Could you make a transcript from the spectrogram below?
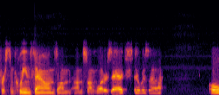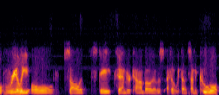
for some clean sounds on on the song Water's Edge. There was a old, really old solid state Fender combo that was I thought we thought sounded cool.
